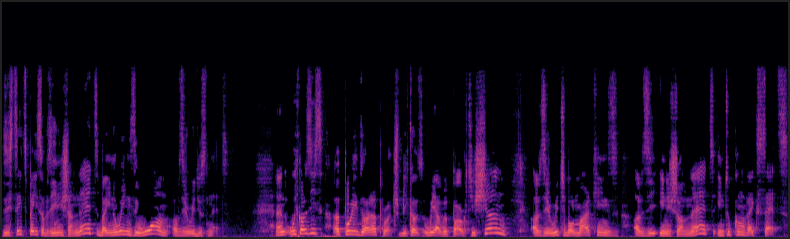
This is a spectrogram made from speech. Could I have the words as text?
the state space of the initial net by knowing the one of the reduced net. And we call this a polyhedral approach because we have a partition of the reachable markings of the initial net into convex sets.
